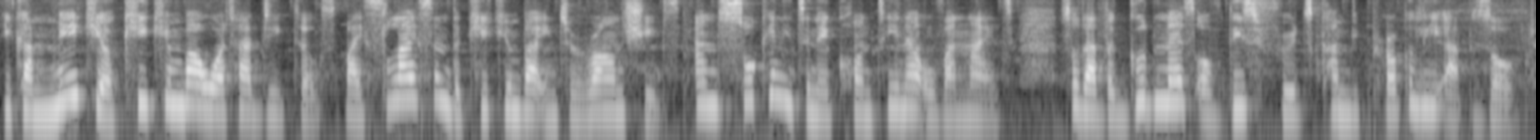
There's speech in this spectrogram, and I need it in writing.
You can make your cucumber water detox by slicing the cucumber into round shapes and soaking it in a container overnight so that the goodness of these fruits can be properly absorbed.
